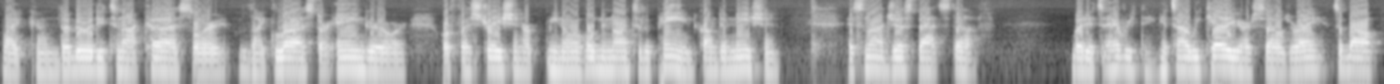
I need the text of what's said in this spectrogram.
like um, the ability to not cuss or like lust or anger or or frustration or you know holding on to the pain condemnation it's not just that stuff but it's everything it's how we carry ourselves right it's about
